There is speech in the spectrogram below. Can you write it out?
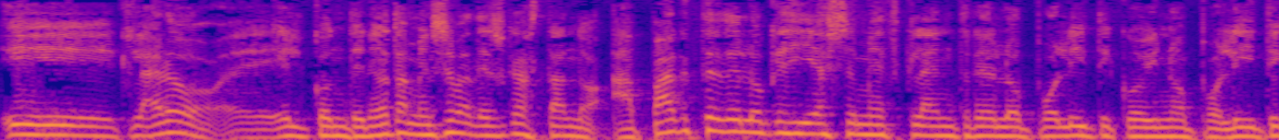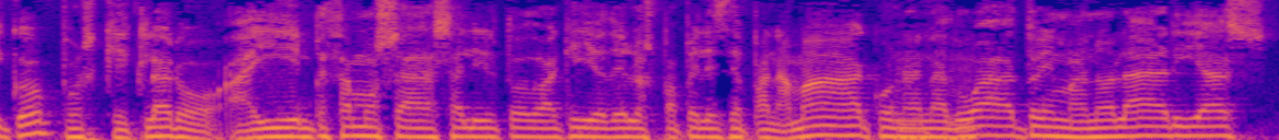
y claro, eh, el contenido también se va desgastando. Aparte de lo que ya se mezcla entre lo político y no político, pues que claro, ahí empezamos a salir todo aquello de los papeles de Panamá con Ana Duato y Manuel Arias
